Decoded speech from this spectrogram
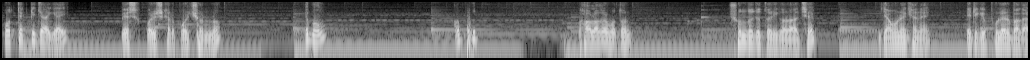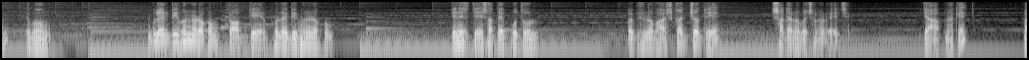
প্রত্যেকটি জায়গায় বেশ পরিষ্কার, পরিচ্ছন্ন এবং অদ্ভুত ভালো লাগার মতন সৌন্দর্য তৈরি করা আছে। যেমন এখানে এটিকে ফুলের বাগান এবং ফুলের বিভিন্ন রকম টব দিয়ে, ফুলের বিভিন্ন রকম জিনিস দিয়ে সাথে পুতুল বা বিভিন্ন ভাস্কর্য দিয়ে সাজানো গোছানো রয়েছে। যা আপনাকে বা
